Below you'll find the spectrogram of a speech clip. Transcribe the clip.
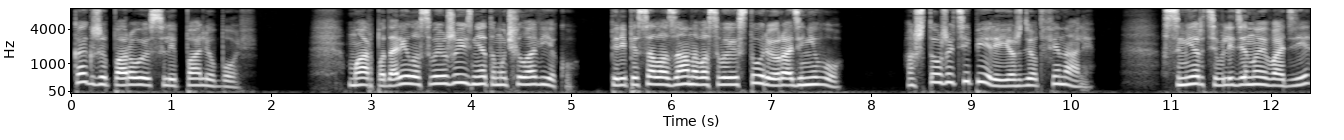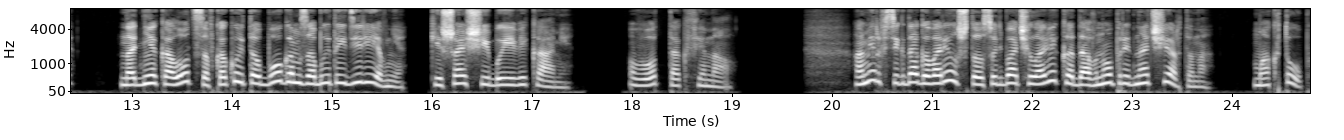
Как же порою слепа любовь. Мар подарила свою жизнь этому человеку, переписала заново свою историю ради него. А что же теперь ее ждет в финале? Смерть в ледяной воде? На дне колодца в какой-то богом забытой деревне, кишащей боевиками. Вот так финал. Амир всегда говорил, что судьба человека давно предначертана. Мактуб.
